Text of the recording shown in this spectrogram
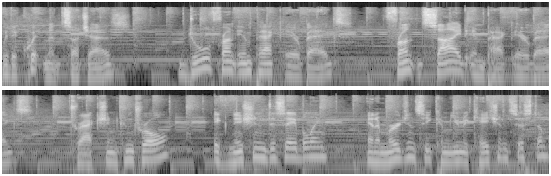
with equipment such as dual front impact airbags, front side impact airbags, traction control, ignition disabling, an emergency communication system,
